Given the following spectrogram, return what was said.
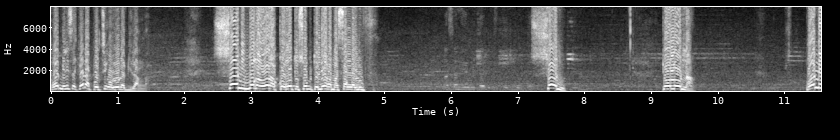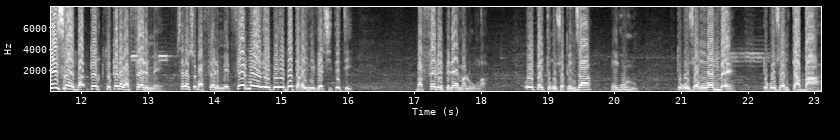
premier ministre akenda politique olona bilanga soni mboka yango na congo tosobi toliaka masango ya lufu soni tolona premier ministre tokenda baferme sala biso baferme ferme oyo ebotaka université te baferme mpenza ya malonga oyo epai tokozwa mpenza ngulu tokozwa ngombe tokozwa ntaba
